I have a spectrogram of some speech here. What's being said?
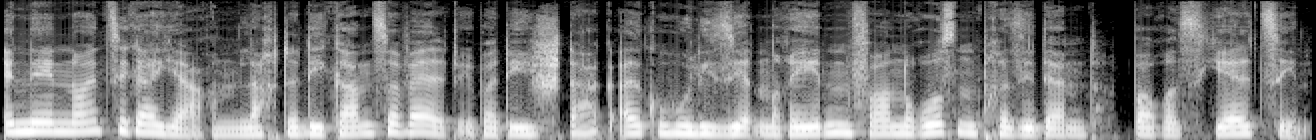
In den 90er Jahren lachte die ganze Welt über die stark alkoholisierten Reden von Russenpräsident Boris Jelzin.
